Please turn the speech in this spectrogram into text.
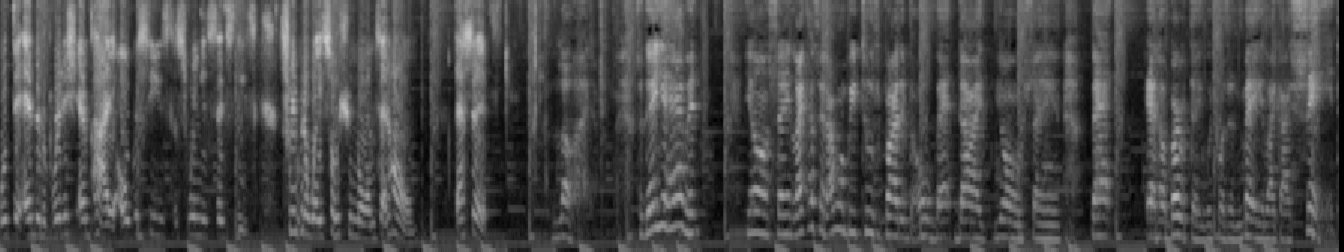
with the end of the British Empire overseas, the swinging 60s, sweeping away social norms at home. That's it. Lord. So there you have it. You know what I'm saying? Like I said, I won't be too surprised if the old bat died, you know what I'm saying, back at her birthday, which was in May, like I said.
